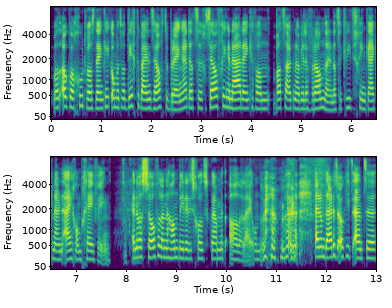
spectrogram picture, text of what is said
Wat ook wel goed was, denk ik, om het wat dichter bij henzelf te brengen. Dat ze zelf gingen nadenken van wat zou ik nou willen veranderen. En dat ze kritisch gingen kijken naar hun eigen omgeving. En er was zoveel aan de hand binnen die school, dus ze kwamen met allerlei onderwerpen. En om daar dus ook iets aan te,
